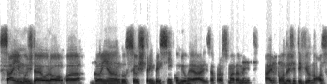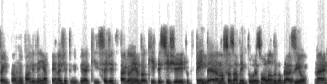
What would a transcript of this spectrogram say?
saímos da Europa ganhando seus 35 mil reais aproximadamente. Aí quando a gente viu, nossa, então não vale nem a pena a gente viver aqui. Se a gente está ganhando aqui desse jeito, quem dera nossas aventuras rolando no Brasil, né?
